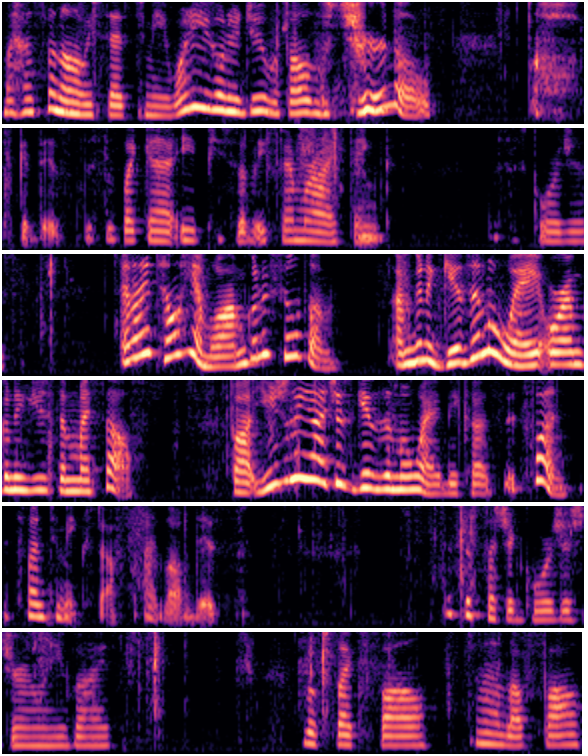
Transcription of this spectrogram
My husband always says to me, what are you going to do with all those journals? Oh, look at this. This is like a, a piece of ephemera, I think. This is gorgeous. And I tell him, well, I'm going to fill them. I'm going to give them away or I'm going to use them myself. But usually I just give them away because it's fun. It's fun to make stuff. I love this. This is such a gorgeous journal, you guys. Looks like fall. And I love fall.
